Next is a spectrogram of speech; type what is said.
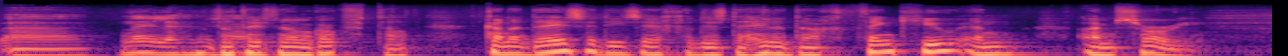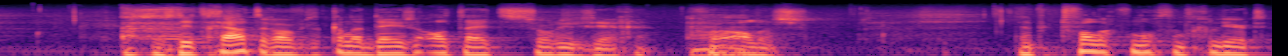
Uh, nee, leg me Dat uit. heeft hij namelijk ook verteld. Canadezen die zeggen dus de hele dag thank you en I'm sorry. Dus dit gaat erover dat Canadezen altijd sorry zeggen voor Ah. alles. Dat heb ik toevallig vanochtend geleerd.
